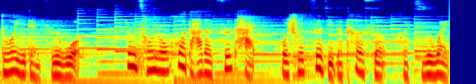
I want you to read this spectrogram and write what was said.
多一点自我，用从容豁达的姿态。活出自己的特色和滋味。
